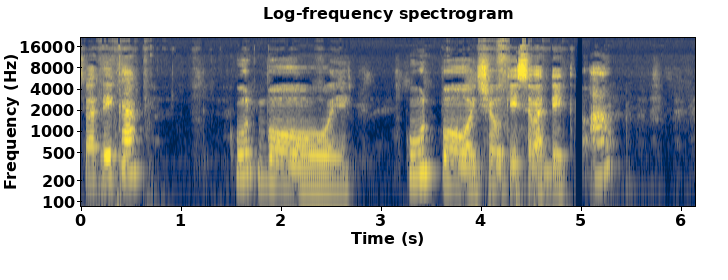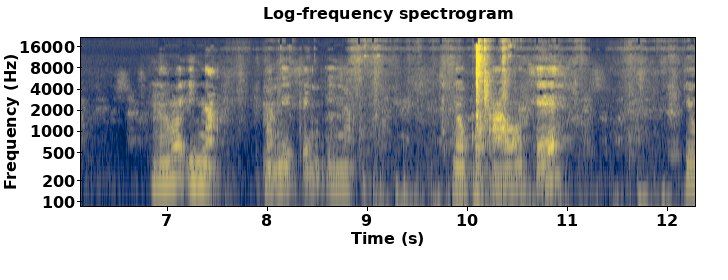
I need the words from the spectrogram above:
สวัสดีครับ Good boy. Good boy. โชว์ที่สวัสดีครับ out. No enough. Mommy think enough. No, go out. Okay. You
